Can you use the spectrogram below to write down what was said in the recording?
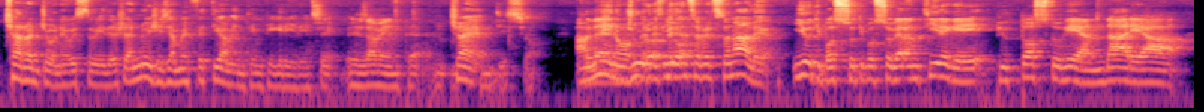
c'ha ragione questo video, cioè noi ci siamo effettivamente impigriti. Sì, decisamente. Cioè, tantissimo. Almeno Vabbè, giuro, per esperienza personale, Io ti posso, ti posso garantire che piuttosto che andare a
